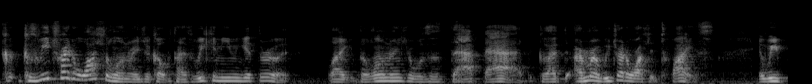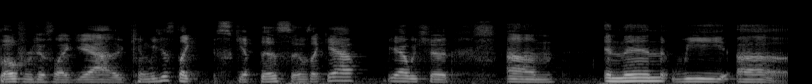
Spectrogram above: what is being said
because we tried to watch the Lone Ranger a couple times, we couldn't even get through it. Like the Lone Ranger was just that bad. Because I, I remember we tried to watch it twice, and we both were just like, yeah, can we just like skip this? It was like, yeah, yeah, we should. Um, and then we, uh,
